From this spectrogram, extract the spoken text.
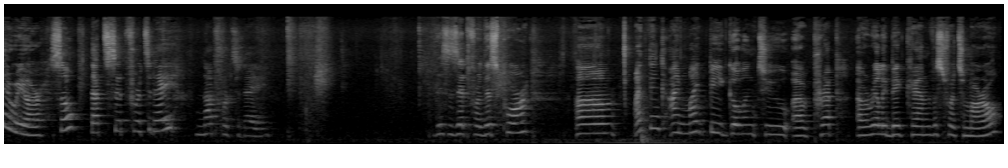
There we are. So that's it for today. Not for today. This is it for this pour. Um, I think I might be going to uh, prep a really big canvas for tomorrow.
